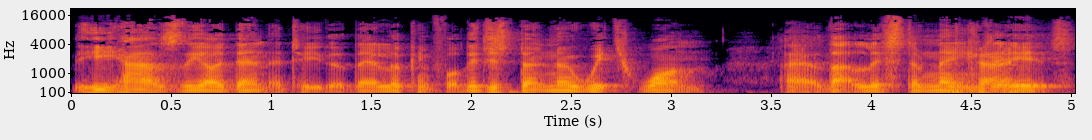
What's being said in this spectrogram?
he has the identity that they're looking for. They just don't know which one out of that list of names Okay. it is.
